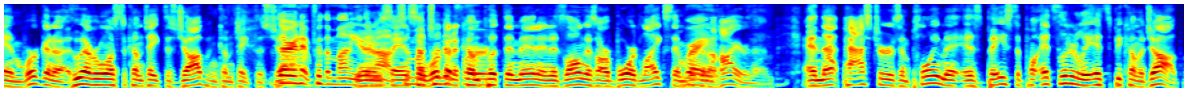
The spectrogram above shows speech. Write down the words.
And we're gonna whoever wants to come take this job can come take this job. They're in it for the money. You know They're what not I'm saying? so So, much we're gonna come for- put them in, and as long as our board likes them, we're gonna hire them. And that pastor's employment is based upon. It's literally it's become a job.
